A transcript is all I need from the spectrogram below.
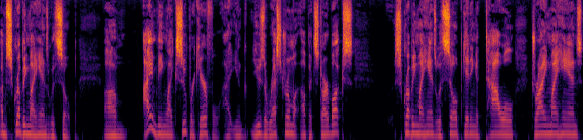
I'm scrubbing my hands with soap. Um, I am being like super careful. I you know, use a restroom up at Starbucks scrubbing my hands with soap, getting a towel, drying my hands,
